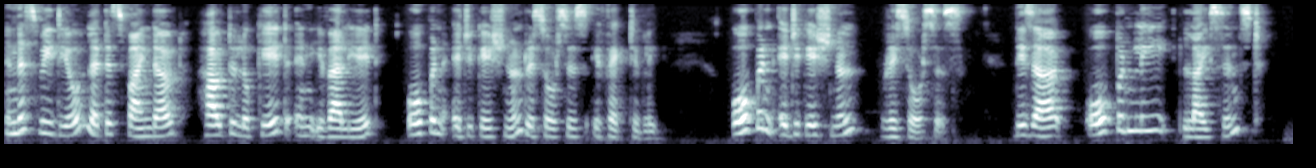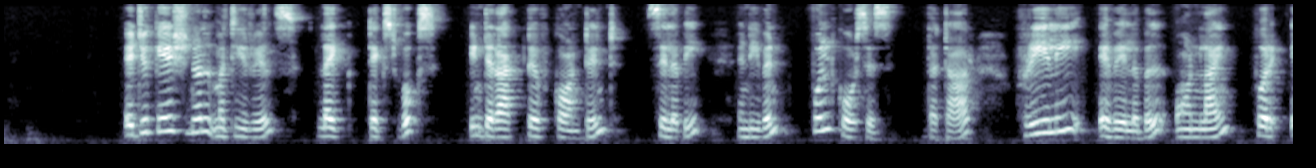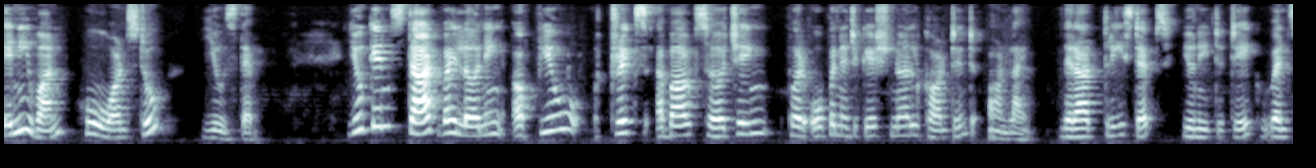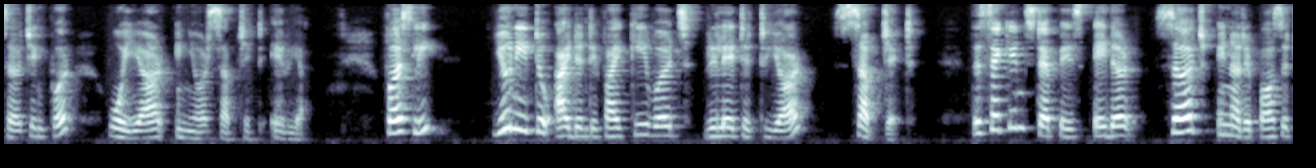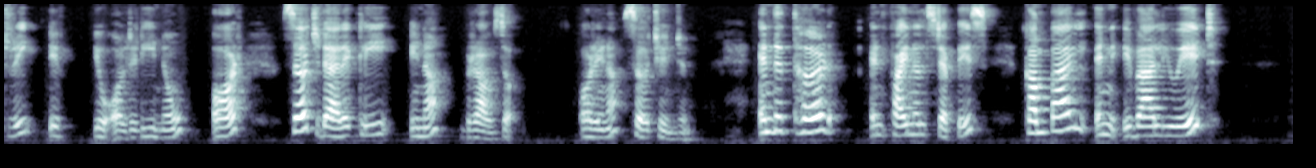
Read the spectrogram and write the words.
In this video, let us find out how to locate and evaluate open educational resources effectively. Open educational resources. These are openly licensed educational materials like textbooks, interactive content, syllabi, and even full courses that are freely available online for anyone who wants to use them. You can start by learning a few tricks about searching for open educational content online. There are three steps you need to take when searching for OER in your subject area. Firstly, you need to identify keywords related to your subject. The second step is either search in a repository if you already know or search directly in a browser or in a search engine. And the third and final step is compile and evaluate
